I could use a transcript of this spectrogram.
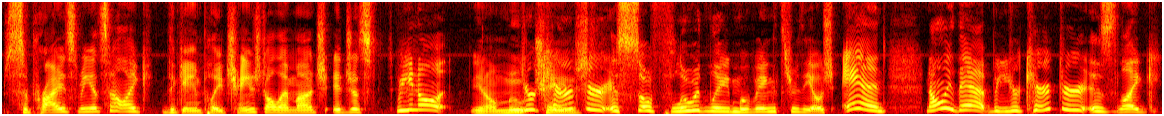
surprised me. It's not like the gameplay changed all that much. It just Well, you know, you know moved. your changed. character is so fluidly moving through the ocean, and not only that, but your character is like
